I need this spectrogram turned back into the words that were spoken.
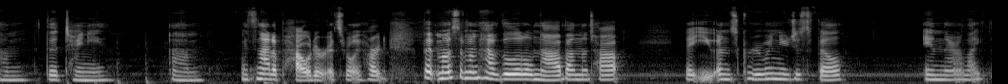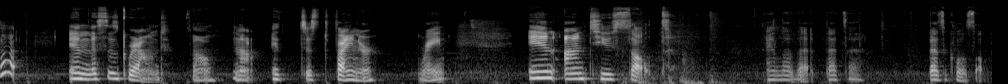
um, the tiny um, it's not a powder, it's really hard. But most of them have the little knob on the top that you unscrew and you just fill in there like that. And this is ground, so not it's just finer, right? And onto salt. I love that. That's a that's a cool salt.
